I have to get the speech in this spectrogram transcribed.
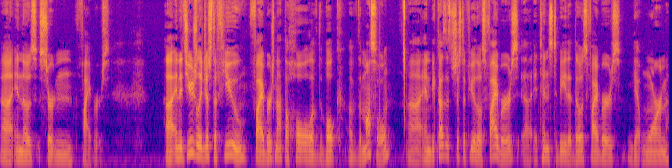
uh, in those certain fibers. Uh, and it's usually just a few fibers, not the whole of the bulk of the muscle. Uh, and because it's just a few of those fibers, uh, it tends to be that those fibers get worn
